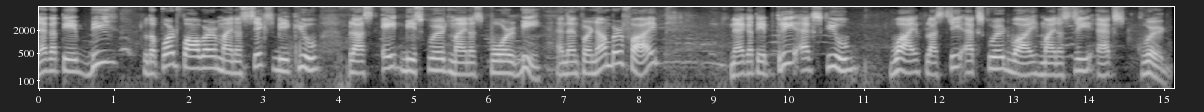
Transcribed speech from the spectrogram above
negative b to the fourth power minus 6b cubed plus 8b squared minus 4b. And then for number 5, negative 3x cubed y plus 3x squared y minus 3x squared.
